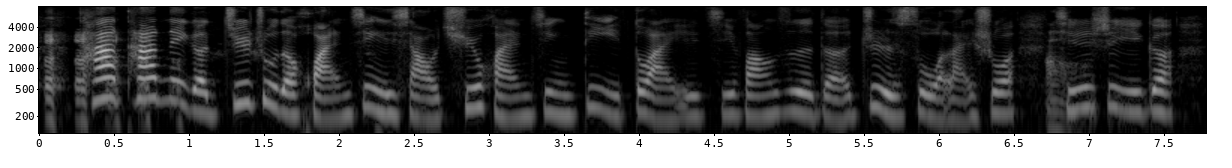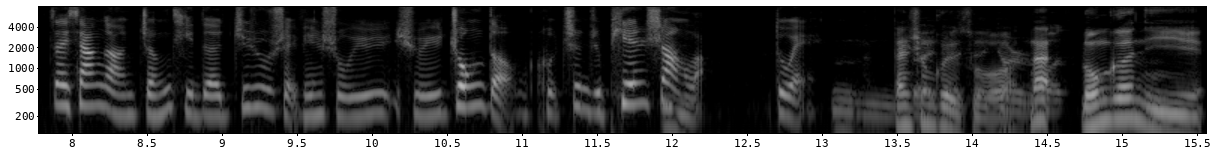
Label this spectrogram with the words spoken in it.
他他那个居住的环境、小区环境、地段以及房子的质素来说，其实是一个在香港整体的居住水平属于属于中等，甚至偏上了。对，嗯，单身贵族。那龙哥你，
